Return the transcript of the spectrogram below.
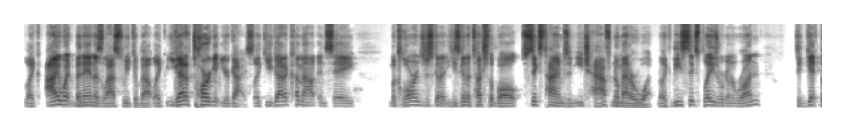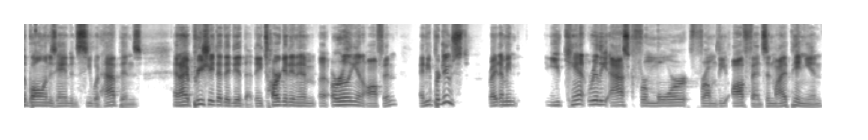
like I went bananas last week about like you got to target your guys. Like you got to come out and say McLaurin's just gonna he's gonna touch the ball six times in each half, no matter what. Like these six plays we're gonna run to get the ball in his hand and see what happens. And I appreciate that they did that. They targeted him uh, early and often, and he produced. Right? I mean, you can't really ask for more from the offense, in my opinion,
